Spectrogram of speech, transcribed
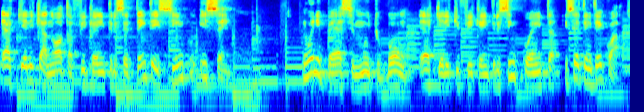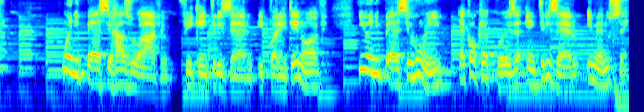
é aquele que a nota fica entre 75 e 100. Um NPS muito bom é aquele que fica entre 50 e 74. Um NPS razoável fica entre 0 e 49 e o NPS ruim é qualquer coisa entre 0 e menos 100.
